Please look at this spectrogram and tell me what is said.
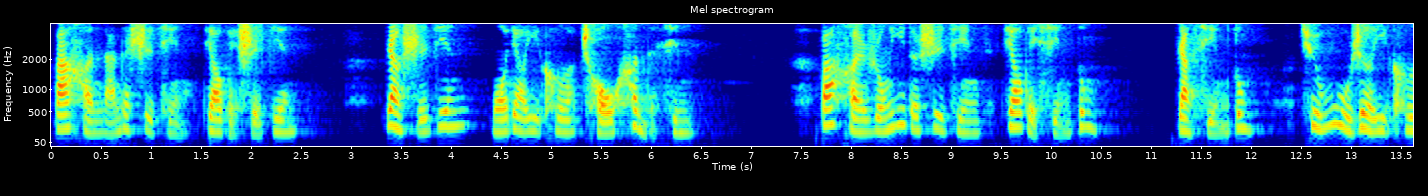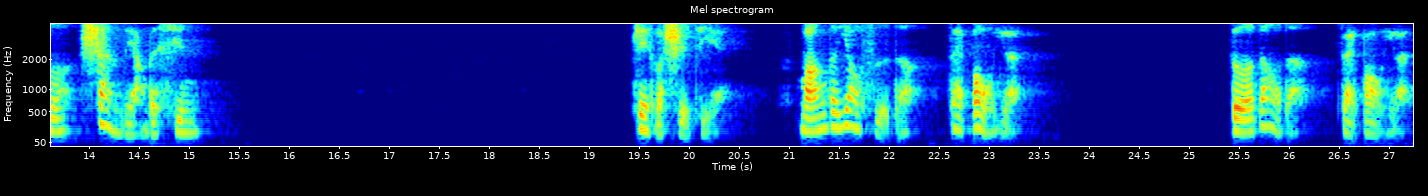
把很难的事情交给时间，让时间。磨掉一颗仇恨的心，把很容易的事情交给行动，让行动去焐热一颗善良的心。这个世界忙得要死的在抱怨，得到的在抱怨，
